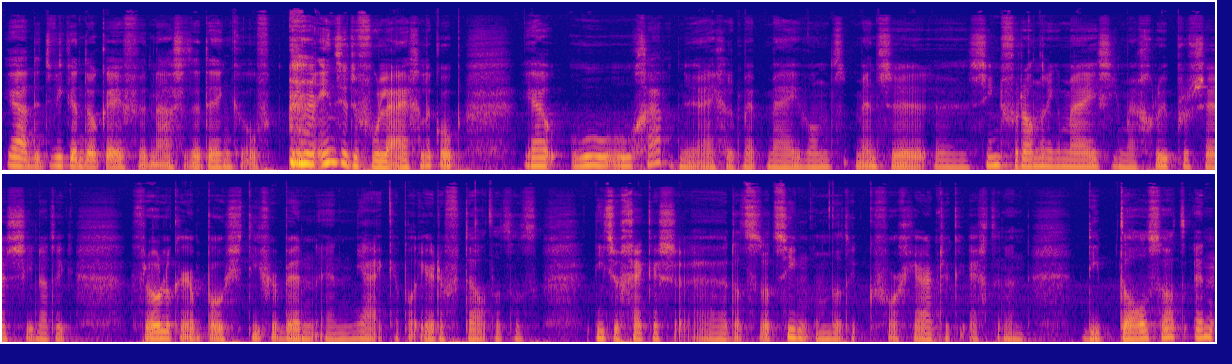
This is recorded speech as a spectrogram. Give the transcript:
ja, dit weekend ook even na zitten denken of in zitten voelen eigenlijk op... Ja, hoe, hoe gaat het nu eigenlijk met mij? Want mensen uh, zien verandering in mij, zien mijn groeiproces, zien dat ik vrolijker en positiever ben. En ja, ik heb al eerder verteld dat dat niet zo gek is uh, dat ze dat zien. Omdat ik vorig jaar natuurlijk echt in een diep dal zat en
